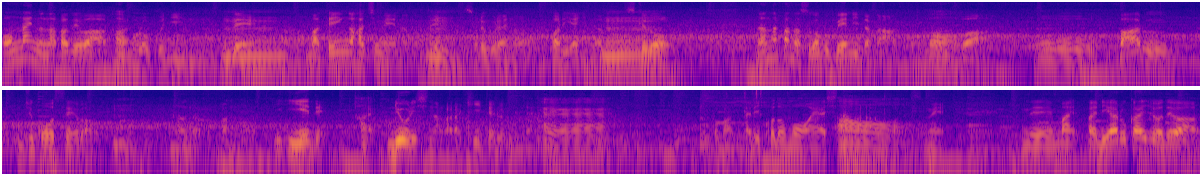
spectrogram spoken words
オンラインの中でははい。56人で、まあ、定員が8名なので、うん。それぐらいの割合になるんですけど、なんだかんだすごく便利だなと思うのはこうある受講生はうん。なんだろうあのい家ではい。料理しながら聞いてるみたいなとがあったり子供をあやしながらとかですね。で、まあ、やっぱりリアル会場では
